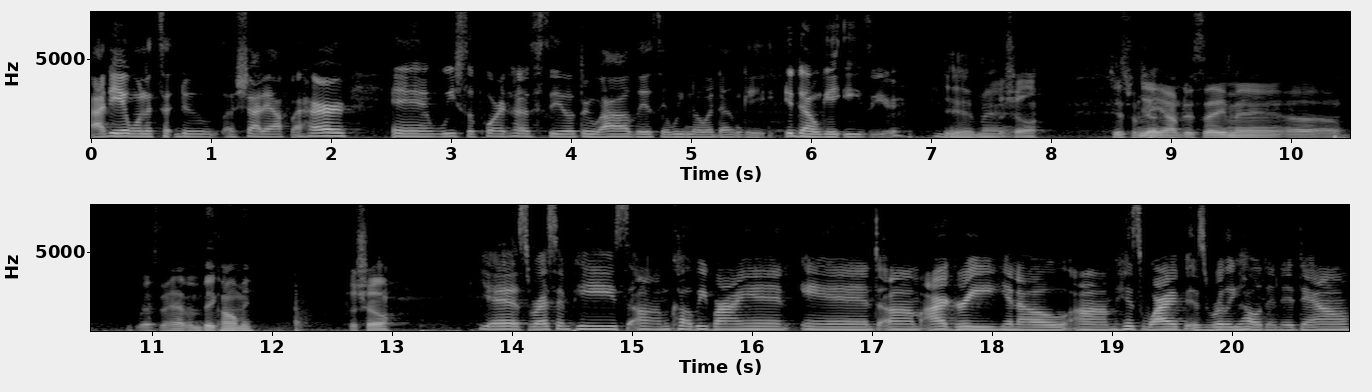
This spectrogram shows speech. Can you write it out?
I did want to do a shout out for her. And we supporting her still through all this, and we know it don't get it don't get easier. yeah, man. For sure, Just for me, I'm just saying, man, uh, rest in heaven, big homie. for sure. Yes, rest in peace, um, Kobe Bryant. And um, I agree, you know, um, his wife is really holding it down,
